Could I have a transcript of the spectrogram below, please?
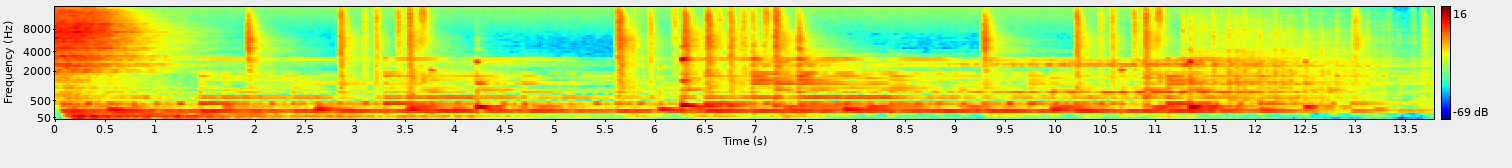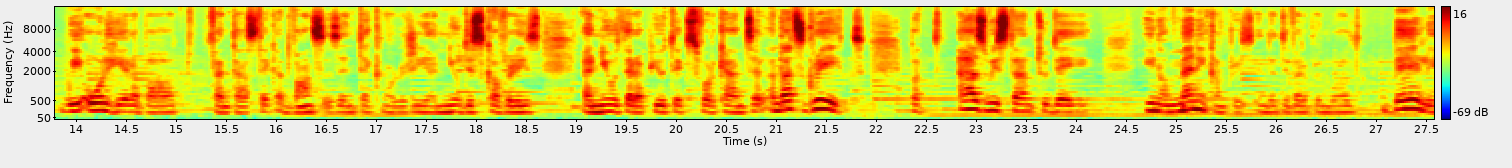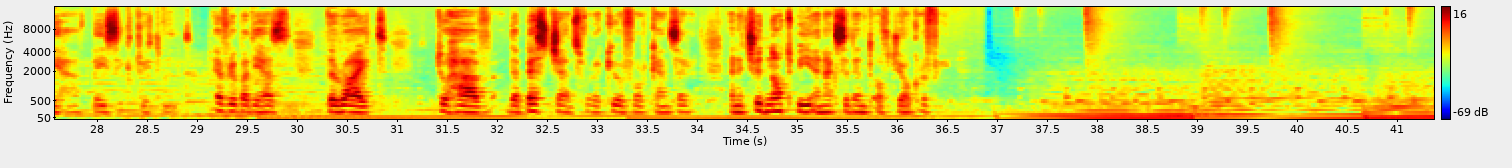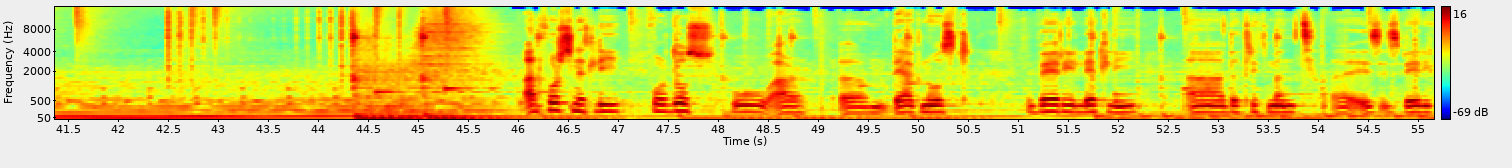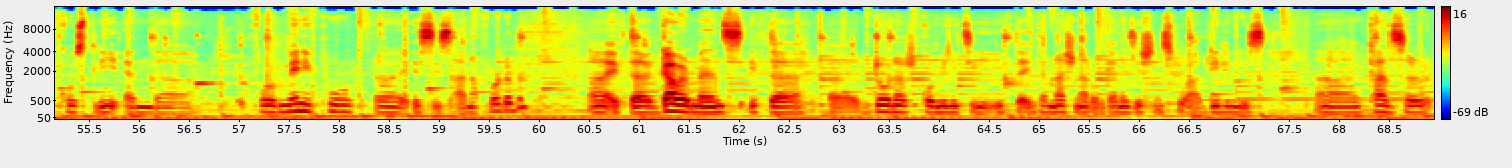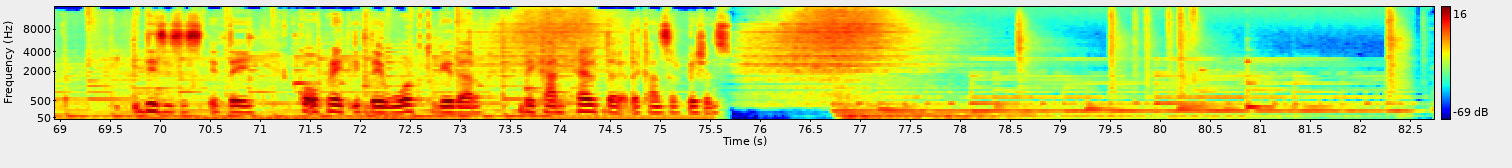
We all hear about fantastic advances in technology and new discoveries and new therapeutics for cancer, and that's great. But as we stand today, you know, many countries in the developing world barely have basic treatment. Everybody has the right to have the best chance for a cure for cancer, and it should not be an accident of geography. Unfortunately, for those who are um, diagnosed very lately, uh, the treatment uh, is, is very costly and uh, for many poor uh, is, is unaffordable. Uh, if the governments, if the donor community, if the international organizations who are dealing with cancer diseases, if they cooperate, if they work together, they can help the, the cancer patients.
